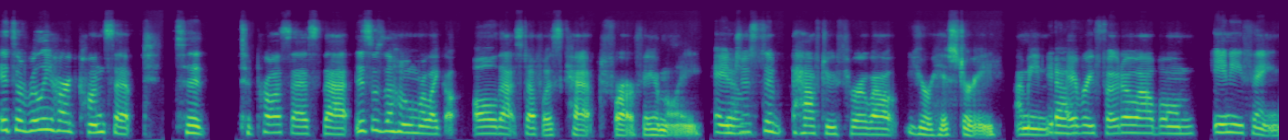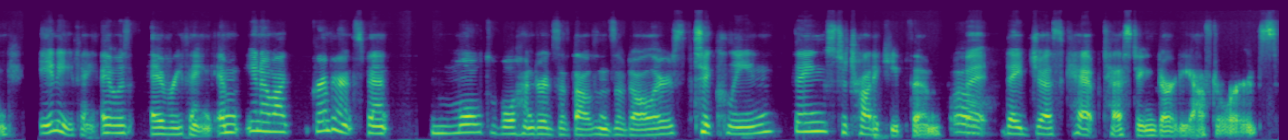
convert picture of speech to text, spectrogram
it's a really hard concept to to process that this was the home where like all that stuff was kept for our family and Yeah. just to have to throw out your history i mean Yeah. every photo album anything anything it was everything and you know my grandparents spent multiple hundreds of thousands of dollars to clean things to try to keep them Oh. but they just kept testing dirty afterwards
